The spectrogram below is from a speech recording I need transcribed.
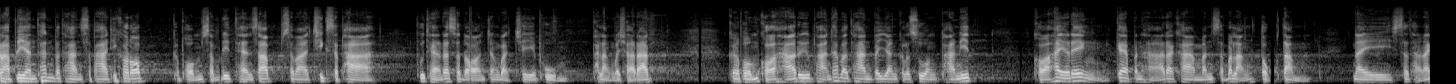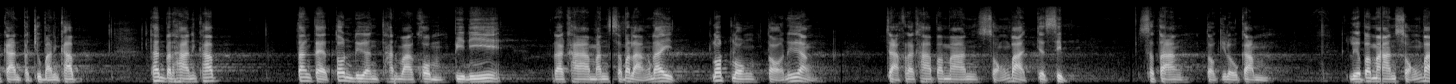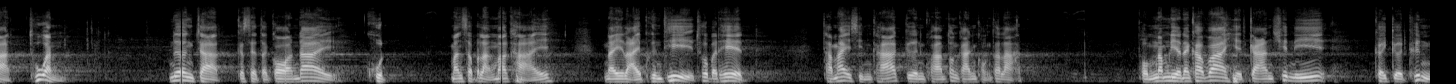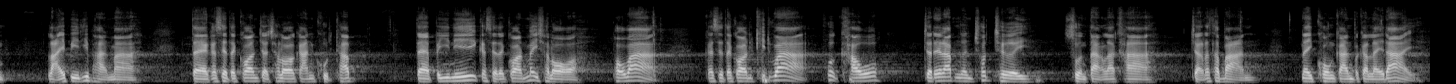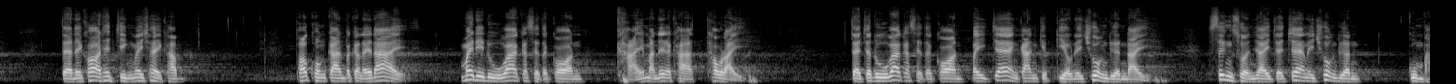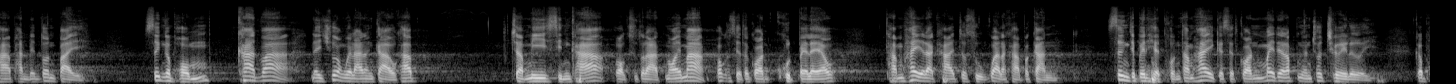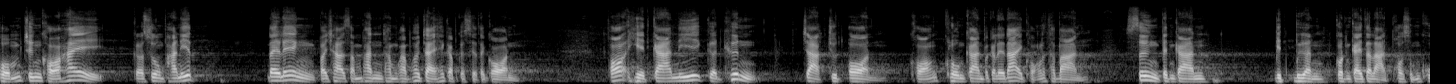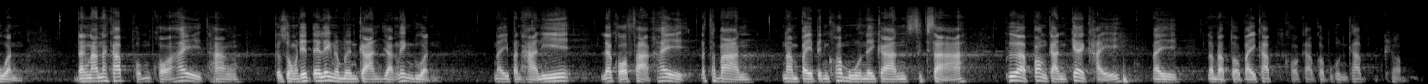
กราบเรียนท่านประธานสภาที่เคารพกับผมสำริดแทนทรัพย์สมาชิกสภา ผู้แทนราษฎรจังหวัดชัยภูมิ พลังประชารัฐกระผมขอหารือผ่านท่านประธานไปยังกระทรวงพาณิชย์ ขอให้เร่งแก้ปัญหาราคามันสำปะหลังตกต่ำในสถานการณ์ปัจจุบันครับ ท่านประธานครับ ตั้งแต่ต้นเดือนธันวาคมปีนี้ ราคามันสำปะหลังได้ลดลงต่อเนื่อง จากราคาประมาณ2บาท70 สตางค์ต่อกิโลกรัมเหลือประมาณ 2 บาทท้วน เนื่องจากเกษตรกรได้ขุดมันสำปะหลังมาขายในหลายพื้นที่ทั่วประเทศทำให้สินค้าเกินความต้องการของตลาด ผมนำเรียนนะครับว่าเหตุการณ์เช่นนี้เคยเกิดขึ้นหลายปีที่ผ่านมา แต่เกษตรกรจะชะลอการขุดครับ แต่ปีนี้เกษตรกรไม่ชะลอ เพราะว่าเกษตรกรคิดว่าพวกเขาจะได้รับเงินชดเชย ส่วนต่างราคาจากรัฐบาลในโครงการประกันรายได้ แต่ในข้อเท็จจริงไม่ใช่ครับ เพราะโครงการประกันรายได้ ไม่ได้ดูว่าเกษตรกรขายมันได้ราคาเท่าไหร่ แต่จะดูว่าเกษตรกรไปแจ้งการเก็บเกี่ยวในช่วงเดือนใด ซึ่งส่วนใหญ่จะแจ้งในช่วงเดือนกุมภาพันธ์เป็นต้นไป ซึ่งกับผมคาดว่าในช่วงเวลาดังกล่าวครับ จะมีสินค้าออกสู่ตลาดน้อยมากเพราะเกษตรกรขุดไปแล้วทำให้ราคาจะสูงกว่าราคาประกัน ซึ่งจะเป็นเหตุผลทำให้เกษตรกรไม่ได้รับเงินชดเชยเลย กับผมจึงขอให้กระทรวงพาณิชย์ ได้เร่งประชาสัมพันธ์ทำความเข้าใจให้กับเกษตรกร เพราะเหตุการณ์นี้เกิดขึ้นจากจุดอ่อนของโครงการประกันรายได้ของรัฐบาล ซึ่งเป็นการบิดเบือนกลไกตลาดพอสมควร ดังนั้นนะครับผมขอให้ทางกระทรวงพาณิชย์ได้เร่งดำเนินการอย่างเร่งด่วนในปัญหานี้ และขอฝากให้รัฐบาลนำไปเป็นข้อมูลในการศึกษา เพื่อป้องกันแก้ไขในลำดับต่อไปครับ ขอกราบขอบคุณครับครับ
